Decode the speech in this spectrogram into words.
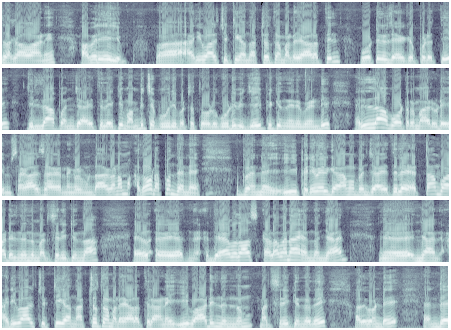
സഖാവാണ്. അവരെയും അരിവാൾ ചുറ്റിക നക്ഷത്ര മലയാളത്തിൽ വോട്ടുകൾ രേഖപ്പെടുത്തി ജില്ലാ പഞ്ചായത്തിലേക്ക് വമ്പിച്ച ഭൂരിപക്ഷത്തോടു കൂടി വിജയിപ്പിക്കുന്നതിന് വേണ്ടി എല്ലാ വോട്ടർമാരുടെയും സഹായ സഹകരണങ്ങൾ ഉണ്ടാകണം. അതോടൊപ്പം തന്നെ പിന്നെ ഈ പെരുവേൽ ഗ്രാമപഞ്ചായത്തിലെ എട്ടാം വാർഡിൽ നിന്ന് മത്സരിക്കുന്ന ദേവദാസ് എളവന എന്ന ഞാൻ ഞാൻ അരിവാൾ ചുറ്റിക നക്ഷത്ര മലയാളത്തിലാണ് ഈ വാർഡിൽ നിന്നും മത്സരിക്കുന്നത്. അതുകൊണ്ട് എന്റെ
